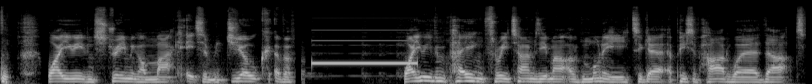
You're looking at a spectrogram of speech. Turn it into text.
why are you even streaming on Mac? It's a joke of a... Why are you even paying three times the amount of money to get a piece of hardware that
